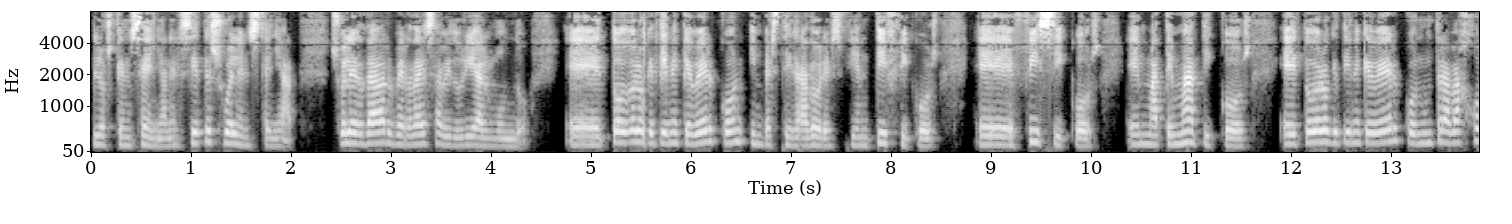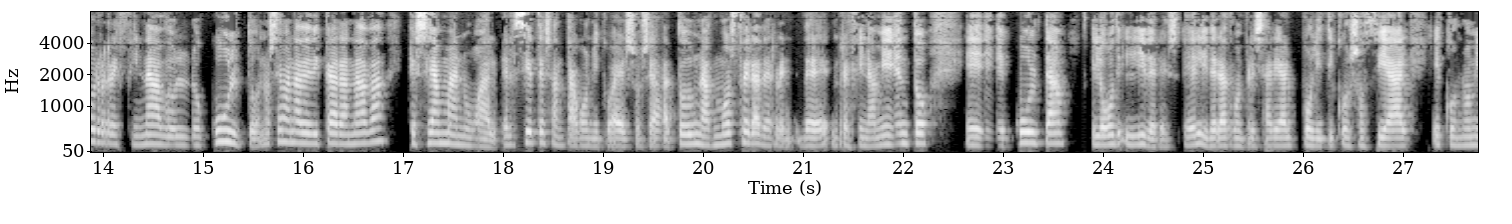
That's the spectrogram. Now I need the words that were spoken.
los que enseñan. El 7 suele enseñar, suele dar verdad y sabiduría al mundo. Eh, todo lo que tiene que ver con investigadores, científicos, eh, físicos, matemáticos, todo lo que tiene que ver con un trabajo refinado, lo oculto. No se van a dedicar a nada que sea manual. El 7 es antagónico a eso, o sea, toda una atmósfera de, de refinamiento, culta y luego líderes, ¿eh? liderazgo empresarial, político, social, económico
